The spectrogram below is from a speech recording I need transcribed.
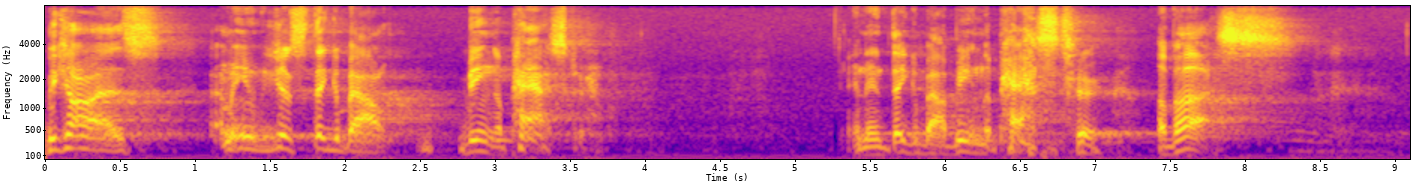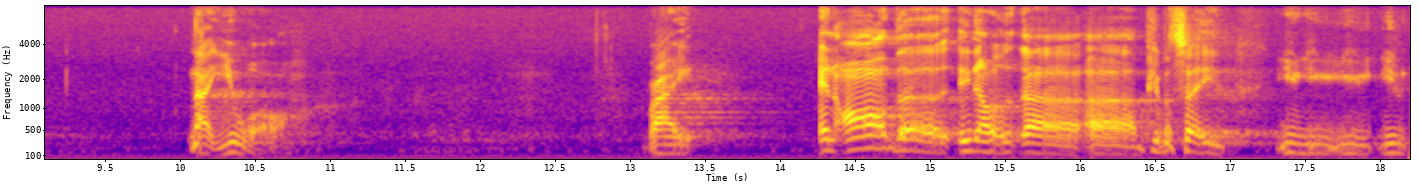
Because, I mean, just think about being a pastor, and then think about being the pastor of us, not you all right? And all the, you know, uh, uh, people say, you, you, you,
